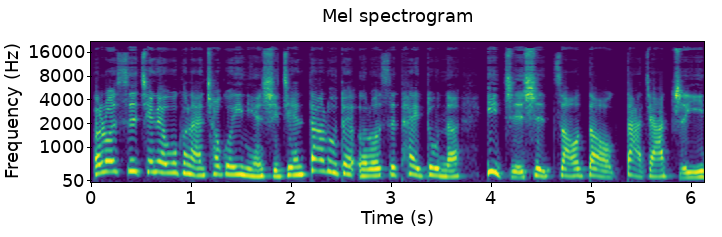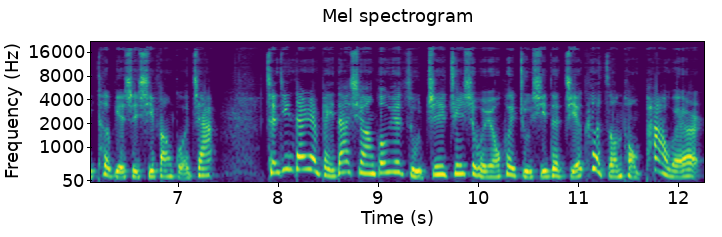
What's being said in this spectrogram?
俄罗斯侵略乌克兰超过一年时间，大陆对俄罗斯态度呢，一直是遭到大家质疑，特别是西方国家。曾经担任北大西洋公约组织军事委员会主席的捷克总统帕维尔，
